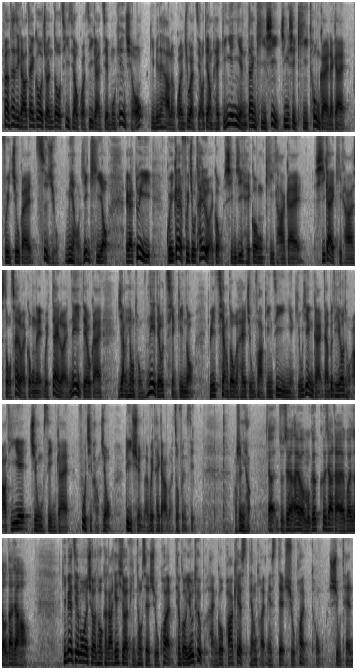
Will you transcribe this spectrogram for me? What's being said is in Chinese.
非常谢谢大家再过转到气象国际嘅节目现场，今日下来关注嘅焦点系今年元旦开始正式启动的那个非洲的自由贸易期哦。那个对于规个非洲大陆来讲，甚至系讲其他嘅世界其他蔬菜来讲呢，会带来哪条嘅影响同哪条前景哦？因为抢到嘅系中华经济研究院嘅 WTO 同 RTA 中心嘅副执行长李迅来为大家来做分析。老师你好，呃，主持人还有我们客客家台的观众，大家好。今日节目嘅时候，同客家电视台平台收看，透过 YouTube 韩国 Podcast 平台 Mr. 收看同收听。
